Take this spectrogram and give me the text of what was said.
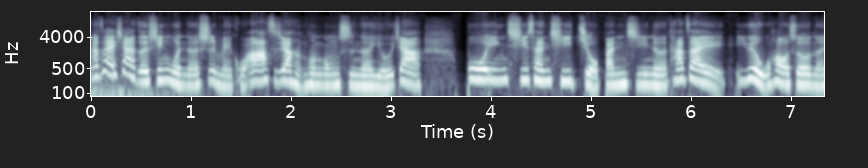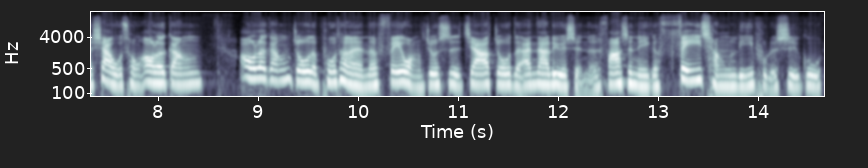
那在下则新闻呢，是美国阿拉斯加航空公司呢有一架。波音七三七九班机呢，它在一月五号的时候呢，下午从奥勒冈奥勒冈州的波特兰呢，飞往就是加州的安大略省呢，发生了一个非常离谱的事故。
